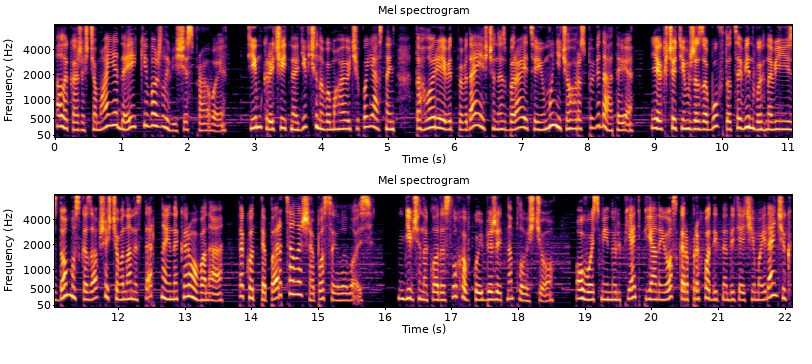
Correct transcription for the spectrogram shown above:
але каже, що має деякі важливіші справи. Тім кричить на дівчину, вимагаючи пояснень, та Глорія відповідає, що не збирається йому нічого розповідати. Якщо Тім вже забув, то це він вигнав її з дому, сказавши, що вона нестерпна і не керована. Так от тепер це лише посилилось. Дівчина кладе слухавку і біжить на площу. О 8.05 п'яний Оскар приходить на дитячий майданчик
